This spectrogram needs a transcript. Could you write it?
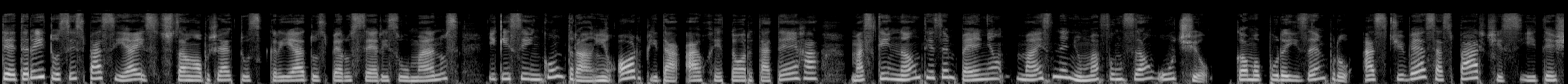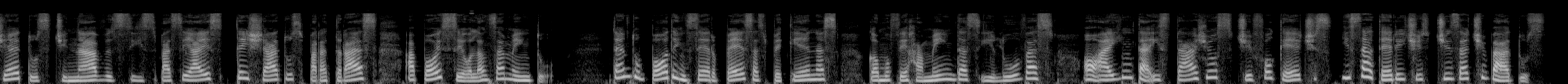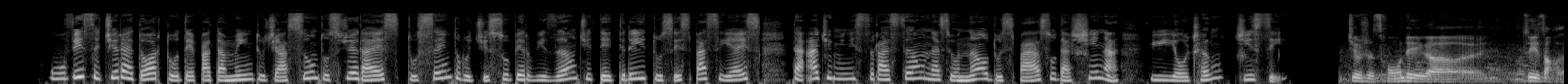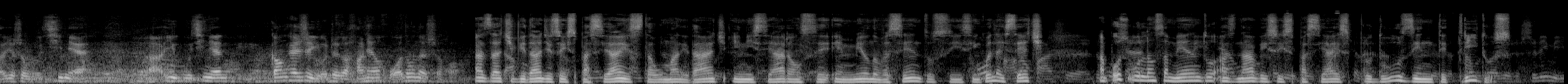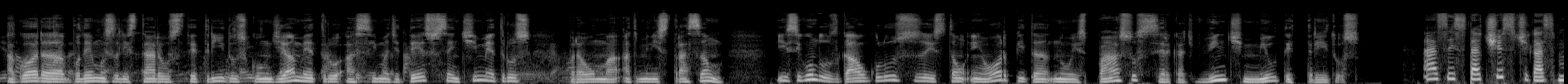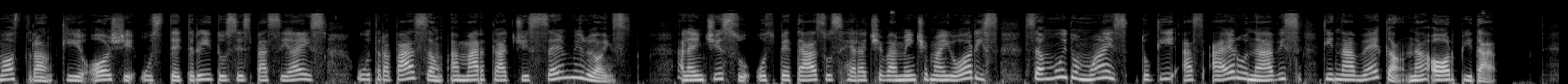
Detritos espaciais são objetos criados pelos seres humanos e que se encontram em órbita ao redor da Terra, mas que não desempenham mais nenhuma função útil, como, por exemplo, as diversas partes e dejetos de naves espaciais deixados para trás após seu lançamento tanto podem ser peças pequenas, como ferramentas e luvas, ou ainda estágios de foguetes e satélites desativados. O vice-diretor do Departamento de Assuntos Gerais do Centro de Supervisão de Detritos Espaciais da Administração Nacional do Espaço da China, Yu Youcheng, disse. 就是从这个最早的就是五七年，啊，一五七年刚开始有这个航天活动的时候。 As atividades espaciais da humanidade iniciaram-se em 1957. Após o lançamento, as naves espaciais produzem detritos. Agora podemos listar os detritos com diâmetro acima de 10 centímetros para uma administração e, segundo os cálculos, estão em órbita no espaço cerca de 20 mil detritos. As estatísticas mostram que hoje os detritos espaciais ultrapassam a marca de 100 milhões. Além disso, os pedaços relativamente maiores são muito mais do que as aeronaves que navegam na órbita.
